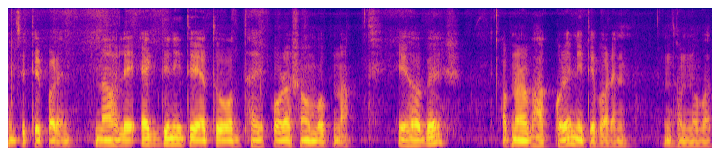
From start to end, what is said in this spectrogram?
যেতে পারেন। না হলে একদিনেই তো এত অধ্যায় পড়া সম্ভব না। এভাবে আপনারা ভাগ করে নিতে পারেন। ধন্যবাদ।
